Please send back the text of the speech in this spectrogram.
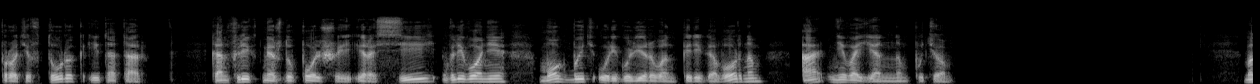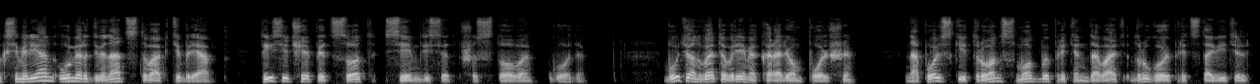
против турок и татар. Конфликт между Польшей и Россией в Ливонии мог быть урегулирован переговорным, а не военным путем. Максимилиан умер 12 октября 1576 года. Будь он в это время королем Польши, на польский трон смог бы претендовать другой представитель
